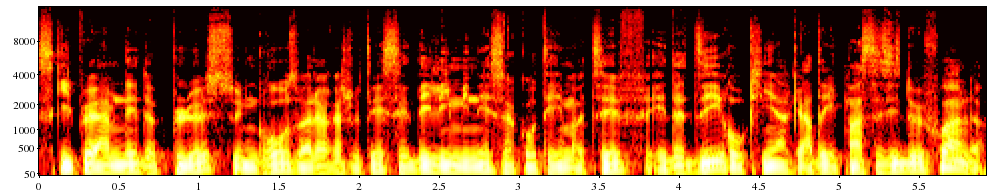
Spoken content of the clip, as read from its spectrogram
ce qu'il peut amener de plus, une grosse valeur ajoutée, c'est d'éliminer ce côté émotif et de dire au client, regardez, pensez-y deux fois, là.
